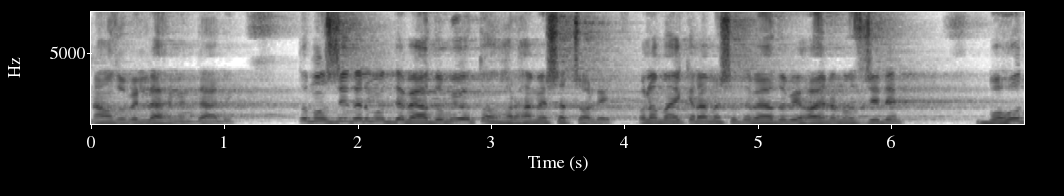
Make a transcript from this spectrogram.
নাহদুবিল্লাহ আলী তো মসজিদের মধ্যে বেয়াদবিও তো হামেশা চলে। ওলামাইকেরামের সাথে বেয়াদবি হয় না মসজিদে? বহুত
